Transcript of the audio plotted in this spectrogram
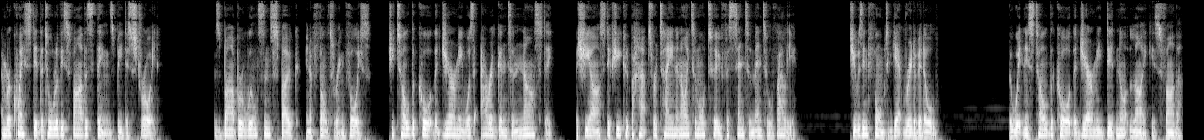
and requested that all of his father's things be destroyed. As Barbara Wilson spoke in a faltering voice, she told the court that Jeremy was arrogant and nasty, as she asked if she could perhaps retain an item or two for sentimental value. She was informed to get rid of it all the witness told the court that Jeremy did not like his father.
